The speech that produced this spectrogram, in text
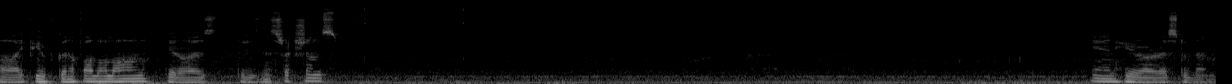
Uh, if you're gonna follow along there are there's instructions and here are rest of them.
